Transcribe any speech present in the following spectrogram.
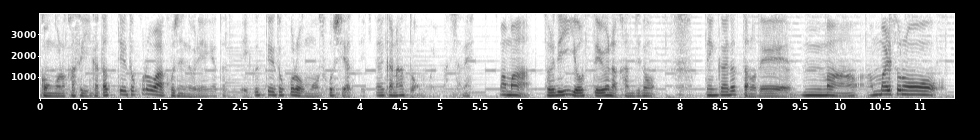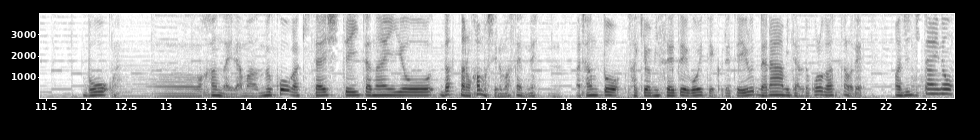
今後の稼ぎ方っていうところは個人の売り上げを立てていくっていうところをもう少しやっていきたいかなと思いましたね。まあまあ、それでいいよっていうような感じの展開だったので、うん、まあ、あんまりその、ぼ、わかんないな。まあ、向こうが期待していた内容だったのかもしれませんね。うんまあ、ちゃんと先を見据えて動いてくれているんだな、みたいなところがあったので、まあ、自治体の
